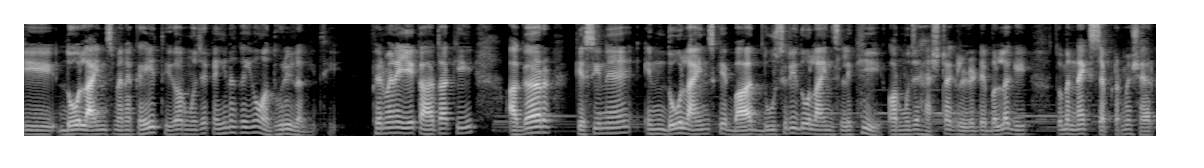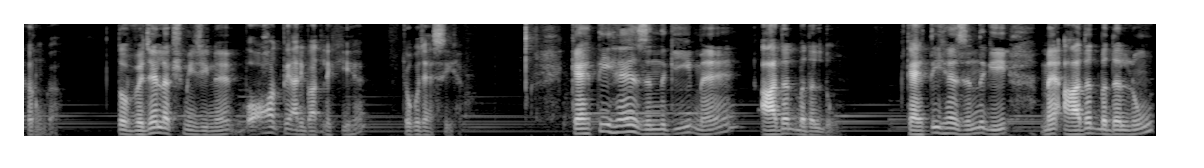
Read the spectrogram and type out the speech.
कि दो लाइंस मैंने कही थी और मुझे कहीं ना कहीं वो अधूरी लगी थी। फिर मैंने ये कहा था कि अगर किसी ने इन दो लाइंस के बाद दूसरी दो लाइंस लिखी और मुझे हैशटैग रिलेटेबल लगी तो मैं नेक्स्ट चैप्टर में शेयर करूँगा। तो विजय लक्ष्मी जी ने बहुत प्यारी बात लिखी है, जो कुछ ऐसी है। कहती है, ज़िंदगी मैं आदत बदल दूँ। कहती है, ज़िंदगी मैं आदत बदल लूँ,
